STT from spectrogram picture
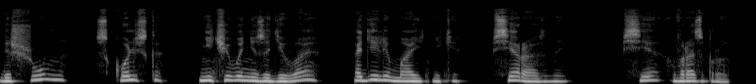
Бесшумно, скользко, ничего не задевая, ходили маятники, все разные, все в разброд.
